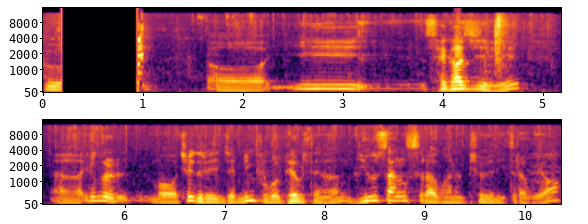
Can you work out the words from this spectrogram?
그, 어, 이 세 가지, 어, 이런 걸 뭐 저희들이 이제 민법을 배울 때는 뉴상스라고 하는 표현이 있더라고요.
